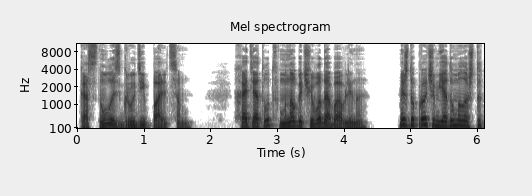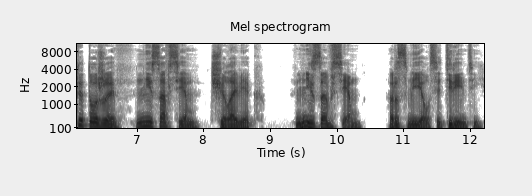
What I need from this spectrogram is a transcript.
коснулась груди пальцем хотя тут много чего добавлено. Между прочим, я думала, что ты тоже не совсем человек». «Не совсем», — рассмеялся Терентий.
